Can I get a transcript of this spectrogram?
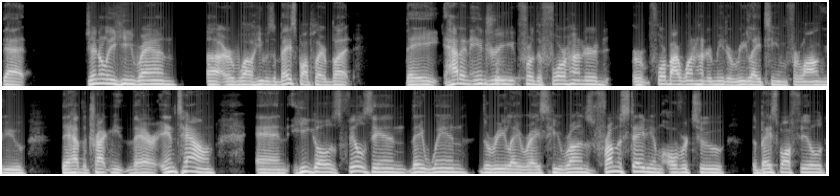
that generally he ran, uh, or well, he was a baseball player, but they had an injury for the 400 or 4 by 100 meter relay team for Longview. They have the track meet there in town and he goes, fills in, they win the relay race. He runs from the stadium over to the baseball field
